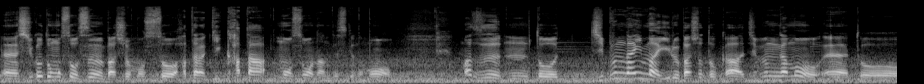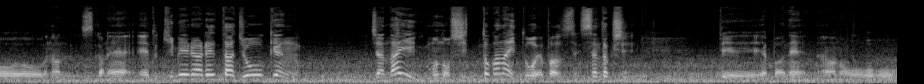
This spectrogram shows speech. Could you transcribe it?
えー、仕事もそう住む場所もそう働き方もそうなんですけどもまず、うんと、自分が今いる場所とか自分がもう、えーと、なんですかね、えーと、決められた条件じゃないものを知っとかないとやっぱ選択肢ってやっぱね、あの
